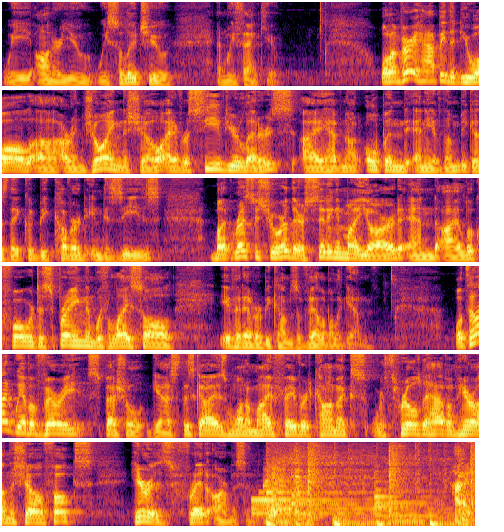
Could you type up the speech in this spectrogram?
We honor you, we salute you, and we thank you. Well, I'm very happy that you all uh, are enjoying the show. I have received your letters. I have not opened any of them because they could be covered in disease. But rest assured, they're sitting in my yard, and I look forward to spraying them with Lysol if it ever becomes available again. Well, tonight we have a very special guest. This guy is one of my favorite comics. We're thrilled to have him here on the show. Folks, here is Fred Armisen. Hi,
